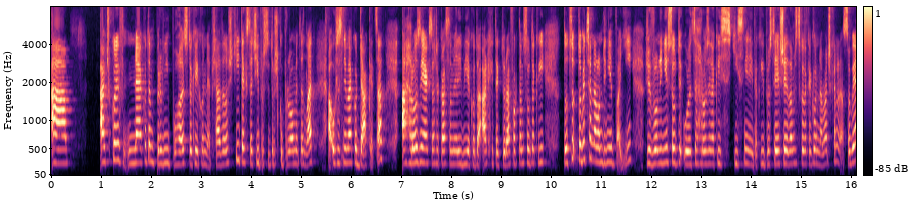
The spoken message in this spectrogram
A ačkoliv na jako ten první pohled jsou taky jako nepřátelští, tak stačí prostě trošku prolomit ten let a už se s nimi jako dá kecat. A hrozně, jak jsem řekla, se mi líbí jako ta architektura. Fakt tam jsou takový, to, co, to by třeba na Londýně vadí, že v Londýně jsou ty ulice hrozně takový stísněný, takový prostě ještě je tam všechno tak jako namačkané na sobě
